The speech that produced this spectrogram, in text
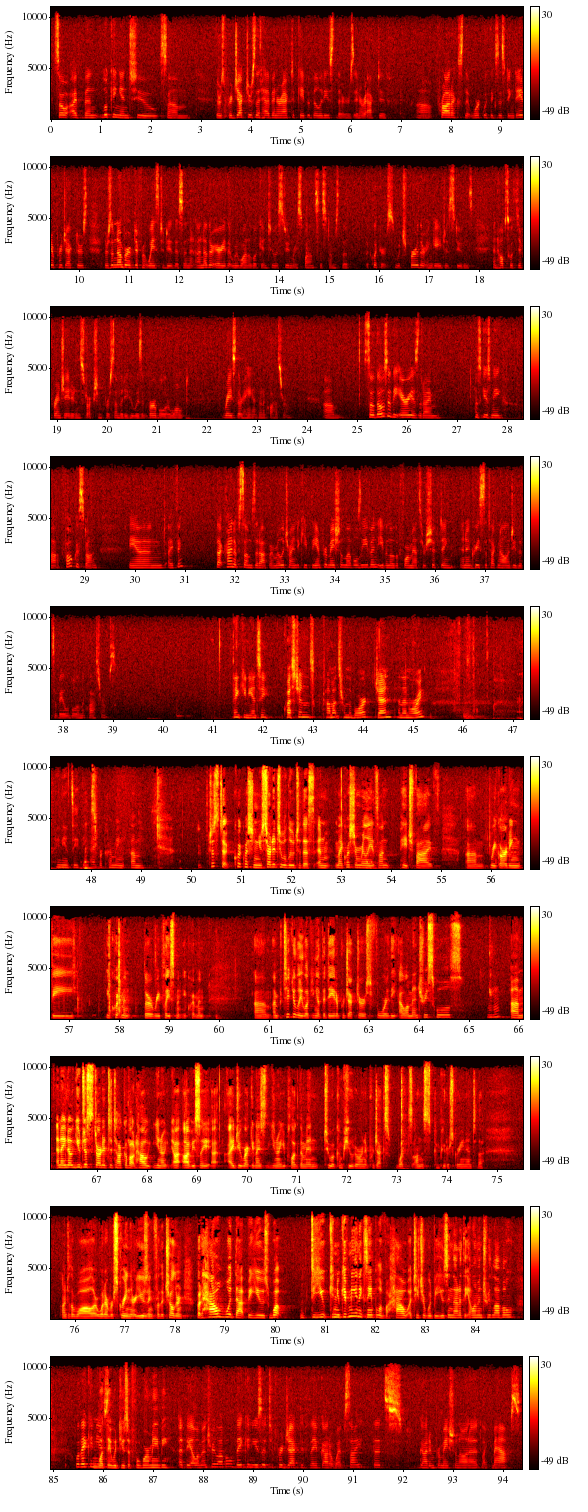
So I've been looking into some, there's projectors that have interactive capabilities, there's interactive uh, products that work with existing data projectors. There's a number of different ways to do this, and another area that we want to look into is student response systems, the, the clickers, which further engages students and helps with differentiated instruction for somebody who isn't verbal or won't raise their hand in a classroom. Um, So those are the areas that I'm, excuse me, uh, focused on, and I think that kind of sums it up. I'm really trying to keep the information levels even, even though the formats are shifting, and increase the technology that's available in the classrooms. Thank you, Nancy. Questions, comments from the board? Jen, and then Roy? Hey Nancy, thanks for coming. Um, Just a quick question. You started to allude to this, and my question really is on page five um, regarding the equipment, the replacement equipment. Um, I'm particularly looking at the data projectors for the elementary schools. Um, And I know you just started to talk about how, you know, uh, obviously, I- I do recognize, you know, you plug them in to a computer and it projects what's on this computer screen into the, onto the wall or whatever screen they're using for the children. But how would that be used? What, do you, can you give me an example of how a teacher would be using that at the elementary level? Well, they can use. What they would use it for, maybe? At the elementary level, they can use it to project if they've got a website that's got information on it, like maps.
